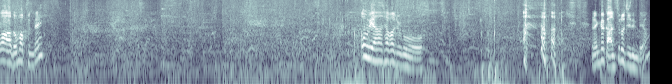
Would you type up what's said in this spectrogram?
와 너무 아픈데? 오우야 잡아주고 랭가가 안 쓰러지는데요?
